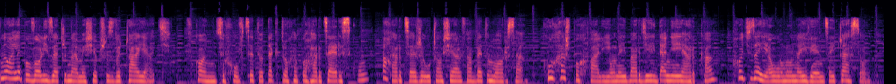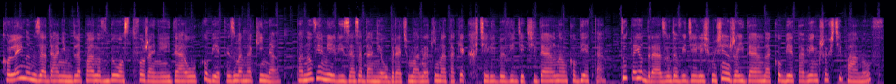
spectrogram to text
no ale powoli zaczynamy się przyzwyczajać. W końcu chówce to tak trochę po harcersku, a harcerze uczą się alfabetu Morsa. Kucharz pochwalił najbardziej danie Jarka, choć zajęło mu najwięcej czasu. Kolejnym zadaniem dla panów było stworzenie ideału kobiety z manekina. Panowie mieli za zadanie ubrać manekina tak jak chcieliby widzieć idealną kobietę. Tutaj od razu dowiedzieliśmy się, że idealna kobieta większości panów,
